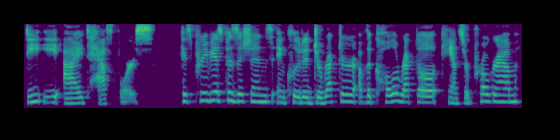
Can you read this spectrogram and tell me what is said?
DEI Task Force. His previous positions included director of the Colorectal Cancer Program,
